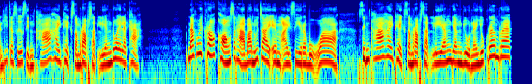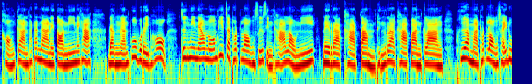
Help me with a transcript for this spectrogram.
นที่จะซื้อสินค้าไฮเทคสำหรับสัตว์เลี้ยงด้วยแหละค่ะนักวิเคราะห์ของสถาบันวิจัย MIC ระบุว่า สินค้าไฮเทคสำหรับสัตว์เลี้ยงยังอยู่ในยุคเริ่มแรกของการพัฒนาในตอนนี้นะคะ ดังนั้นผู้บริโภคจึงมีแนวโน้มที่จะทดลองซื้อสินค้าเหล่านี้ ในราคาต่ำถึงราคาปานกลาง เพื่อมาทดลองใช้ดู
